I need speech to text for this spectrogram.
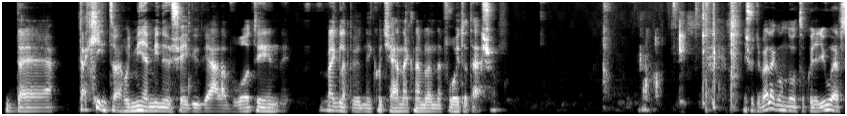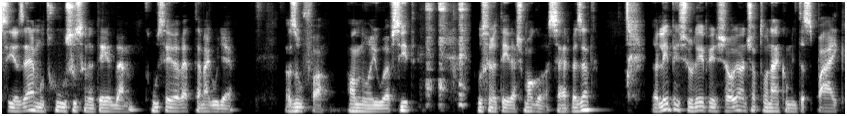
De tekintve, hogy milyen minőségű gála volt, én meglepődnék, hogyha ennek nem lenne folytatása. És hogyha belegondoltok, hogy a UFC az elmúlt 20-25 évben, 20 éve vette meg ugye az UFA annó UFC-t, 25 éves maga a szervezet, de a lépésről lépésre olyan csatornákon, mint a Spike,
